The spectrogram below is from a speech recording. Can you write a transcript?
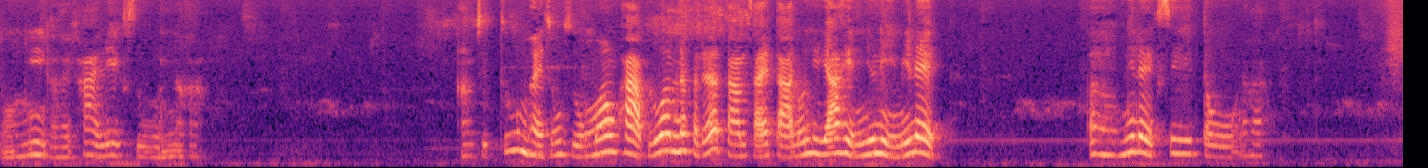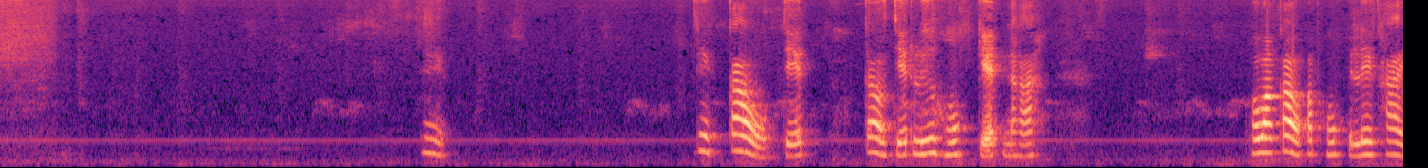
ตรงนี้ก็คล้ายๆเลขศูนย์นะคะ เอาจิตตุ้มให้สูงสูงๆ มองภาพร่วมนะคะเด้อตามสายตานุนที่ย่าเห็นอยู่นี่มีเลขเอ่อมีเลขสี่โตนะคะเลขเลขเก้าเจ็ดเก้าเจ็ดหรือหกเจ็ดนะคะ เพราะว่าเก้ากับหกเป็นเลขค่าย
